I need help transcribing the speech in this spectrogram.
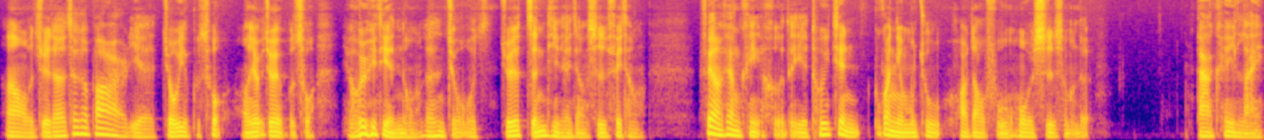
啊。我觉得这个 bar 也酒也不错，哦，酒酒也不错，有一点浓，但是酒我觉得整体来讲是非常非常非常可以喝的，也推荐不管你有没有住华道夫或者是什么的，大家可以来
